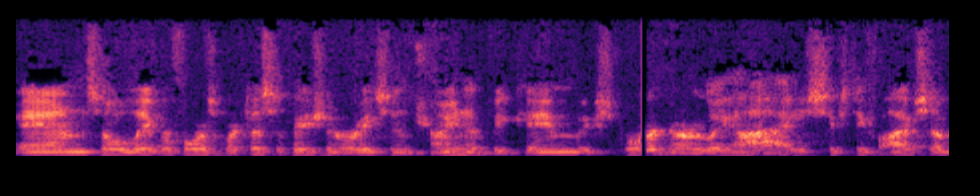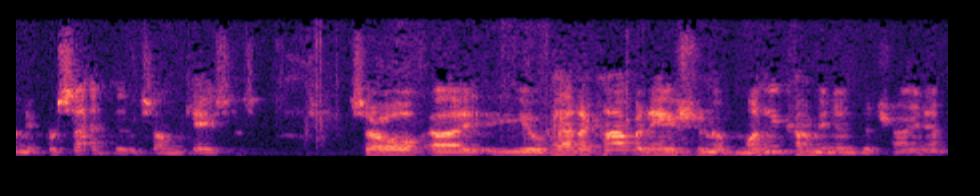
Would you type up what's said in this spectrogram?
And so labor force participation rates in China became extraordinarily high, 65, 70% in some cases. So uh, you had a combination of money coming into China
